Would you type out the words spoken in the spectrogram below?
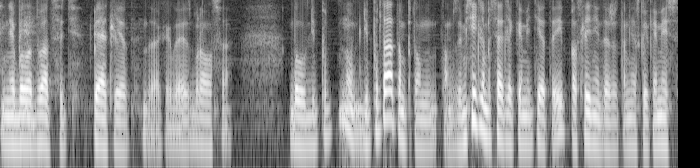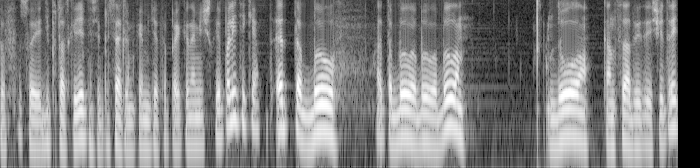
Мне было 25 лет, да, когда я избрался. Был депут, ну, депутатом, потом там, заместителем председателя комитета и последние даже там, несколько месяцев своей депутатской деятельности председателем комитета по экономической политике. Это, был, это было, было, было до конца 2003,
